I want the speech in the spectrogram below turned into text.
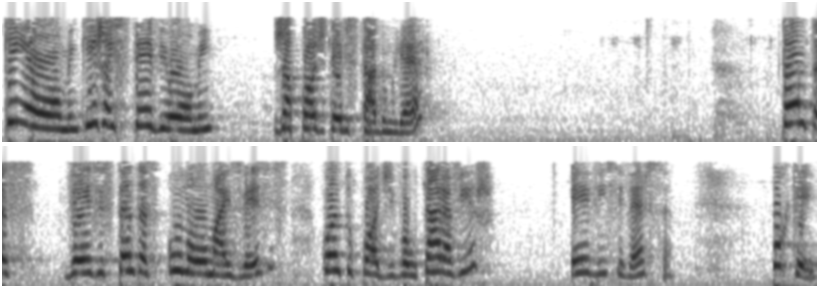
quem é homem, quem já esteve homem, já pode ter estado mulher? Tantas vezes, tantas, uma ou mais vezes, quanto pode voltar a vir? E vice-versa. Por quê?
